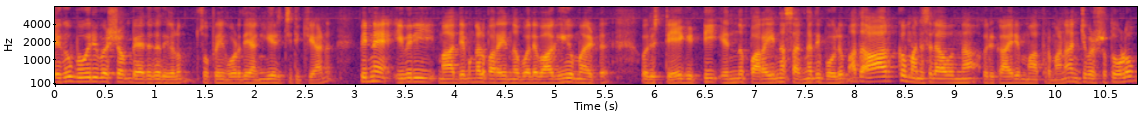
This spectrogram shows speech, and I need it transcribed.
ബഹുഭൂരിപക്ഷം ഭേദഗതികളും സുപ്രീം കോടതി അംഗീകരിച്ചിരിക്കുകയാണ്. പിന്നെ ഇവർ ഈ മാധ്യമങ്ങൾ പറയുന്ന പോലെ ഭാഗികമായിട്ട് ഒരു സ്റ്റേ കിട്ടി എന്ന് പറയുന്ന സംഗതി പോലും അത് ആർക്കും മനസ്സിലാവുന്ന ഒരു കാര്യം മാത്രമാണ്. അഞ്ച് വർഷത്തോളം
